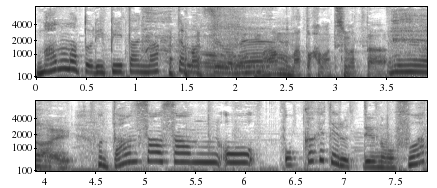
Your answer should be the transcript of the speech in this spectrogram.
まんまとリピーターになってますよね。まんまとハマってしまった、ええ。はい。ダンサーさんを追っかけてるっていうのもふわっ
